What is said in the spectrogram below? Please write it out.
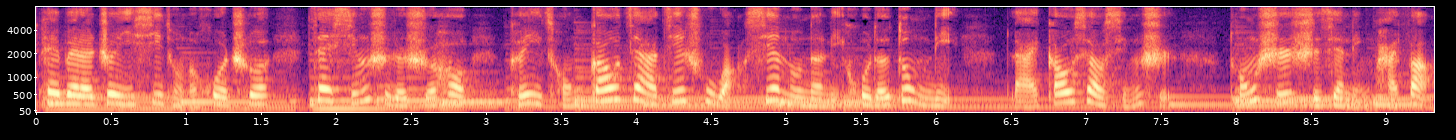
配备了这一系统的货车，在行驶的时候可以从高架接触网线路那里获得动力，来高效行驶，同时实现零排放。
